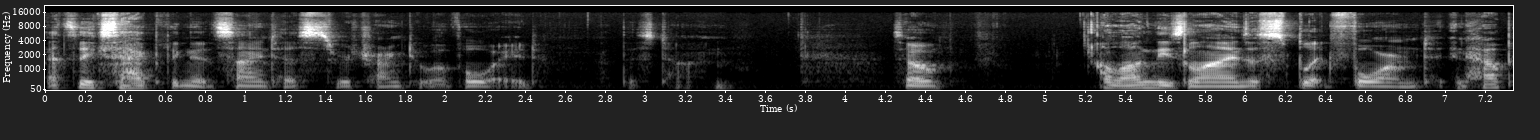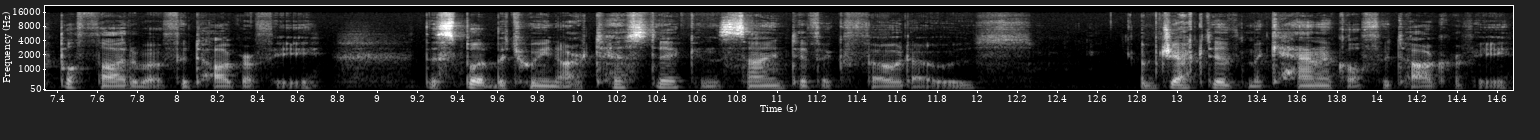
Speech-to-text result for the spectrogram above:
That's the exact thing that scientists were trying to avoid at this time. So, along these lines, a split formed in how people thought about photography the split between artistic and scientific photos. Objective mechanical photography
